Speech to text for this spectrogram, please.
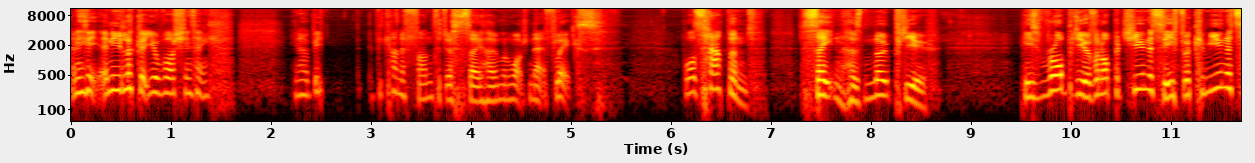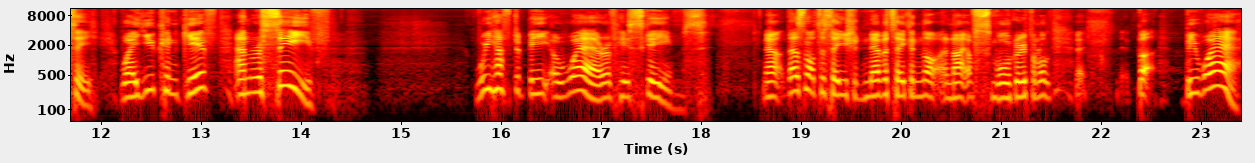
And you, and you look at your watch and think, you know, it'd be, it'd be kind of fun to just stay home and watch Netflix. What's happened? Satan has noped you. He's robbed you of an opportunity for community where you can give and receive. We have to be aware of his schemes. Now, that's not to say you should never take a, night of small group and all, but beware.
